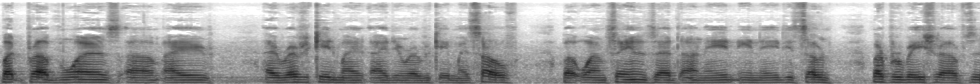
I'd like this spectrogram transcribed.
But problem was, um, I I revocated my I didn't revocate myself. But what I'm saying is that on eight, in '87, my probation officer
